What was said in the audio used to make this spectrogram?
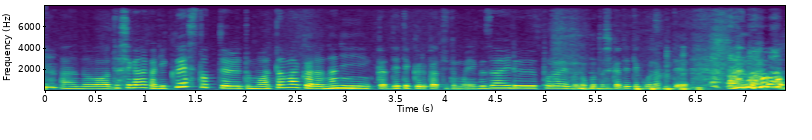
あの私がなんかリクエストって言われるともう頭から何が出てくるかって言っても EXILE TRIBE のことしか出てこなくて あの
